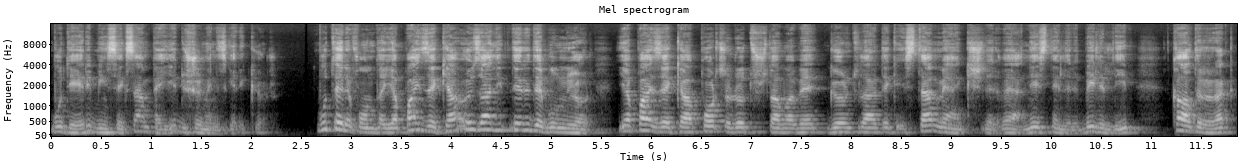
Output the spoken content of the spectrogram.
bu değeri 1080p'ye düşürmeniz gerekiyor. Bu telefonda yapay zeka özellikleri de bulunuyor. Yapay zeka portre rötuşlama ve görüntülerdeki istenmeyen kişileri veya nesneleri belirleyip kaldırarak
